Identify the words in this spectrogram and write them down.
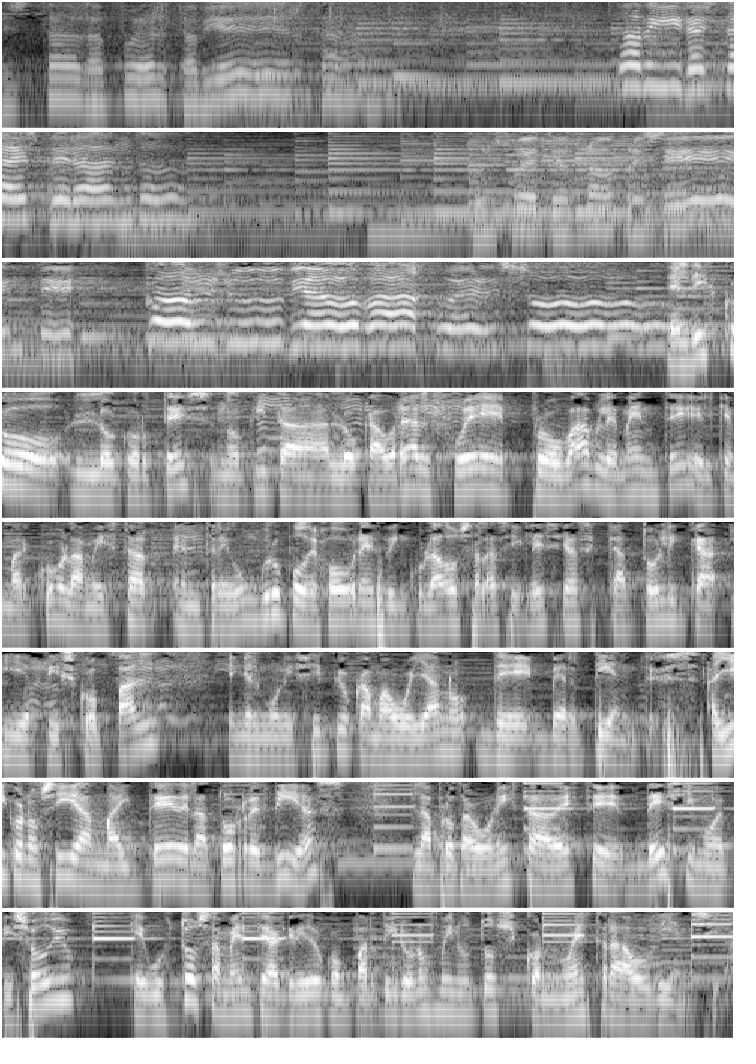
Está la puerta abierta, la vida está esperando con su eterno presente, con lluvia o bajo el sol. El disco Lo Cortés no quita lo Cabral fue probablemente el que marcó la amistad entre un grupo de jóvenes vinculados a las iglesias católica y episcopal en el municipio camagüeyano de Vertientes. Allí conocí a Maite de la Torre Díaz, la protagonista de este décimo episodio, que gustosamente ha querido compartir unos minutos con nuestra audiencia.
